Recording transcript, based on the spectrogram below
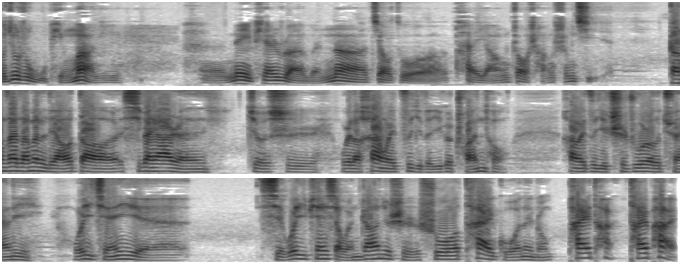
不就是五瓶嘛？呃，那篇软文呢，叫做《太阳照常升起》。刚才咱们聊到西班牙人，就是为了捍卫自己的一个传统，捍卫自己吃猪肉的权利。我以前也写过一篇小文章，就是说泰国那种拍泰泰派，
